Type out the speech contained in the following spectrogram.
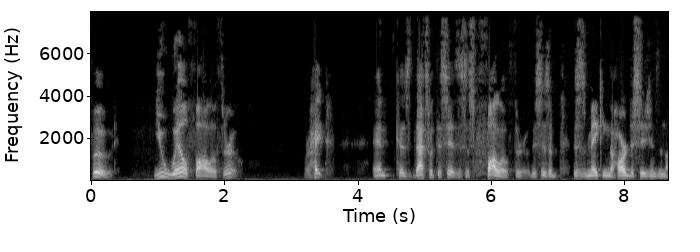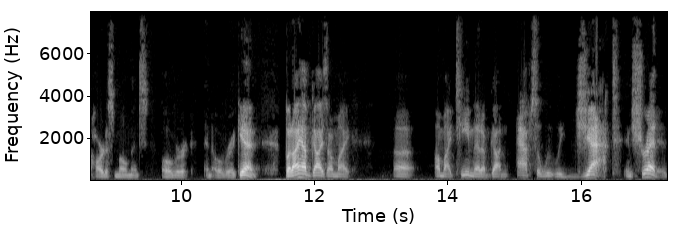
food, you will follow through, right? And because that's what this is. This is follow through. This is a this is making the hard decisions in the hardest moments over and over again. But I have guys on my uh, on my team that have gotten absolutely jacked and shredded,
